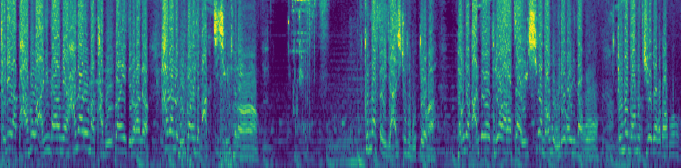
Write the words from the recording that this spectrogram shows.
걔네가 바보가 아닌 다음에 하나로만 다 몰빵에 들어가면 하나로 몰빵해서 막지 지금처럼. 끝났어 이제 안식초도 못 들어가. 병력 만들어 들어가봤자 이게 시간 너무 오래 걸린다고. 동선 너무 길어져고 너무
